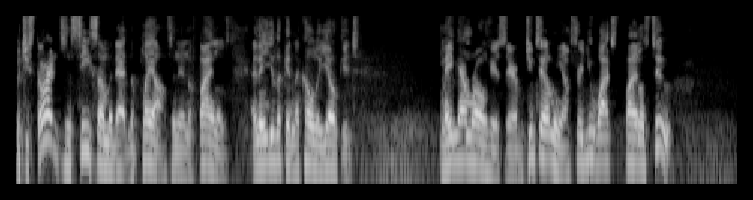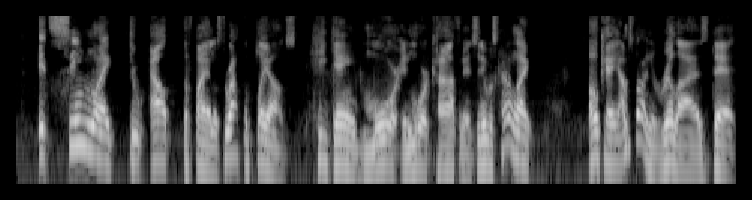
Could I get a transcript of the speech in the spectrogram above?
But you started to see some of that in the playoffs and in the finals. And then you look at Nikola Jokic. maybe I'm wrong here, Sarah, but you tell me. I'm sure you watched the finals too. It seemed like throughout the finals, throughout the playoffs, he gained more and more confidence. And it was kind of like, okay, I'm starting to realize that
